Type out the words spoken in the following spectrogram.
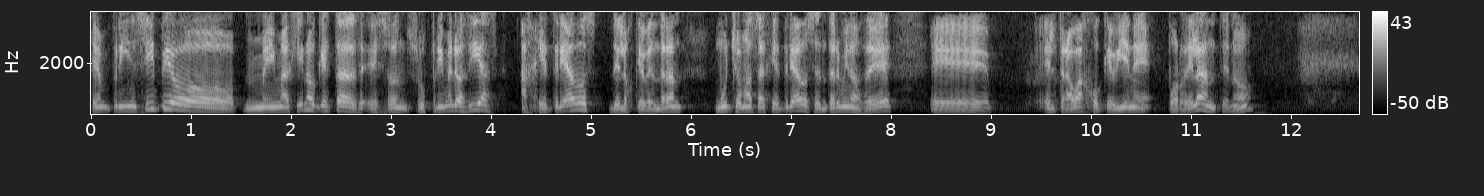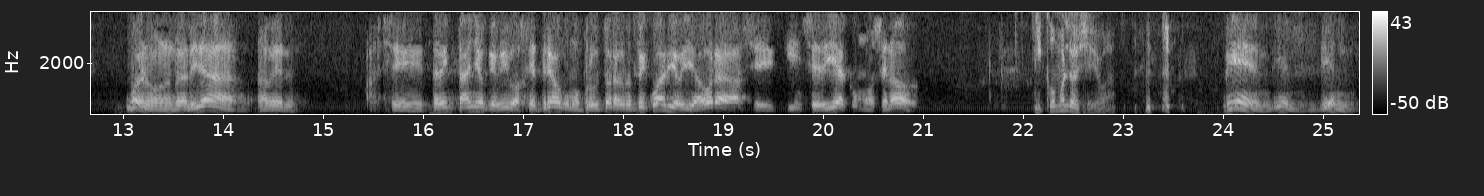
en principio, me imagino que estos eh, son sus primeros días ajetreados, de los que vendrán mucho más ajetreados en términos de eh, el trabajo que viene por delante, ¿no? Bueno, en realidad, a ver, hace 30 años que vivo ajetreado como productor agropecuario y ahora hace 15 días como senador. ¿Y cómo lo lleva? bien, bien, bien.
